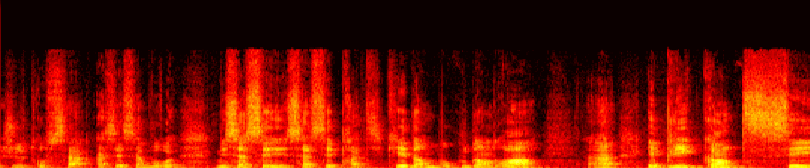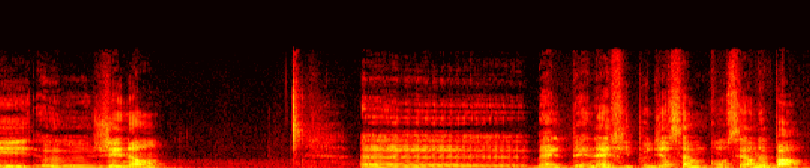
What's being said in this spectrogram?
Je, trouve ça assez savoureux. Mais ça s'est pratiqué dans beaucoup d'endroits. Hein. Et puis, quand c'est euh, gênant, euh, ben, le PNF, il peut dire ça ne me concerne pas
